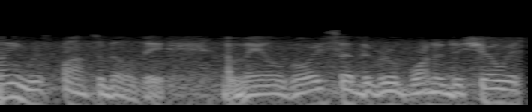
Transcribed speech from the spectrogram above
claim responsibility. A male voice said the group wanted to show its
